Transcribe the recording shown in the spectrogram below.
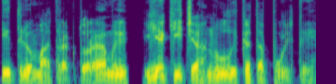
і трьома тракторами, які тягнули катапульти.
